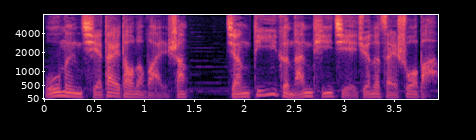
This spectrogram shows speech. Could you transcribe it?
吾们且待到了晚上，将第一个难题解决了再说吧。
